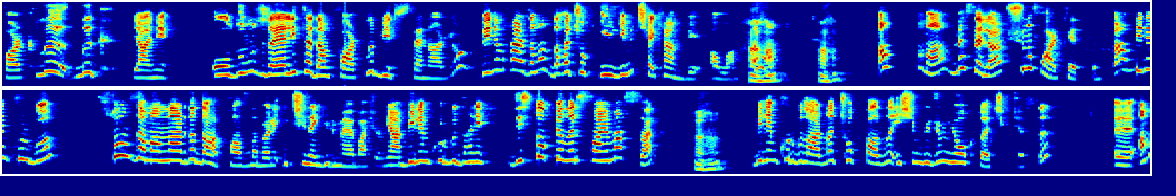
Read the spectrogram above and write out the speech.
farklılık yani olduğumuz realiteden farklı bir senaryo benim her zaman daha çok ilgimi çeken bir alan. Tamam. Ama mesela şunu fark ettim. Ben bilim kurgu son zamanlarda daha fazla böyle içine girmeye başladım. Yani bilim kurgu hani distopyaları saymazsak Aha. bilim kurgularda çok fazla işim gücüm yoktu açıkçası. Ee, ama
